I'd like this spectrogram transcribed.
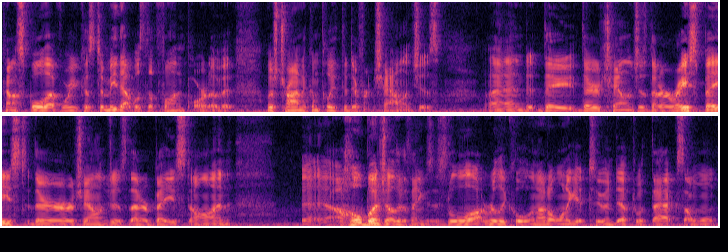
kind of spoil that for you because to me that was the fun part of it was trying to complete the different challenges. And they there are challenges that are race based. There are challenges that are based on a whole bunch of other things. It's a lot really cool, and I don't want to get too in depth with that because I want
